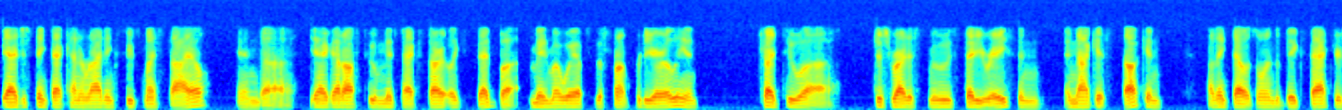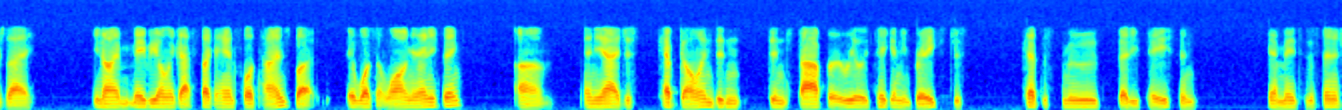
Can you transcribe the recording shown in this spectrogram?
yeah, I just think that kind of riding suits my style and uh, yeah, I got off to a mid-pack start, like you said, but made my way up to the front pretty early and tried to uh, just ride a smooth, steady race and and not get stuck. And I think that was one of the big factors. I, you know, I maybe only got stuck a handful of times, but it wasn't long or anything. Um, and yeah, I just kept going, didn't didn't stop or really take any breaks, just kept a smooth, steady pace, and yeah, made to the finish.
